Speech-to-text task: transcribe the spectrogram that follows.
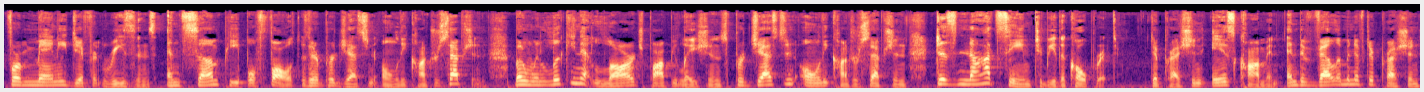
for many different reasons, and some people fault their progestin only contraception. But when looking at large populations, progestin only contraception does not seem to be the culprit. Depression is common, and development of depression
